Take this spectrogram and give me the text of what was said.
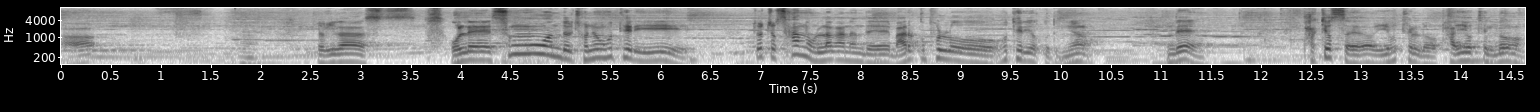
아. 네. 여기가 스- 원래 승무원들 전용 호텔이 저쪽 산 올라가는데 마르코폴로 호텔이었거든요. 근데 바뀌었어요. 이 호텔로 바이 호텔로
